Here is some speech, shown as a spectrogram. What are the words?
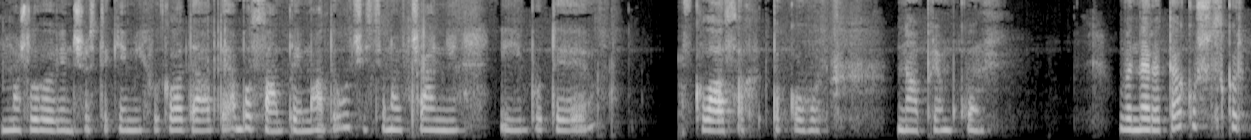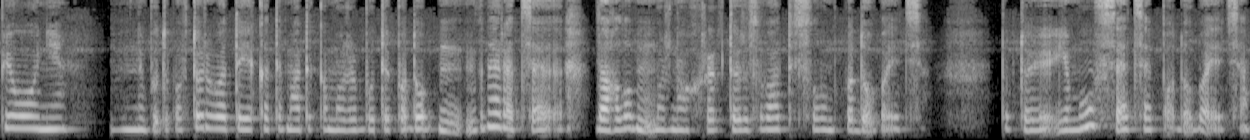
Можливо, він щось таке міг викладати, або сам приймати участь у навчанні і бути в класах такого напрямку. Венера також в Скорпіоні. Не буду повторювати, яка тематика може бути подобна. Венера це загалом можна характеризувати словом подобається. Тобто йому все це подобається.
